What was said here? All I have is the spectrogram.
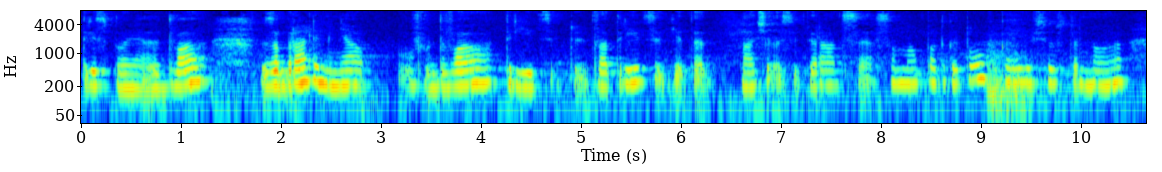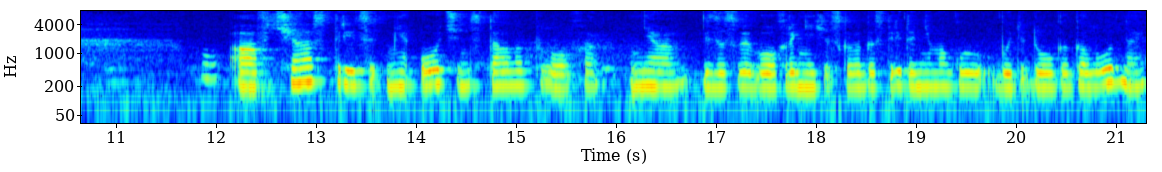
три с половиной, два, забрали меня в 2.30, то есть 2.30 где-то началась операция, сама подготовка и все остальное. А в час 30 мне очень стало плохо. Я из-за своего хронического гастрита не могу быть долго голодной,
